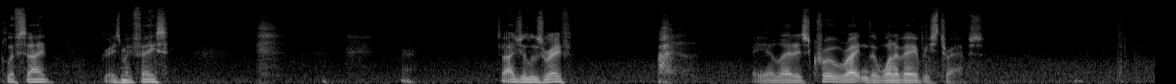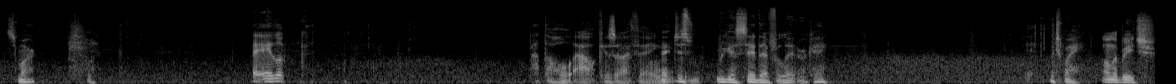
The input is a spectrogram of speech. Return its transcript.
Cliffside, grazed my face. So how'd you lose Rafe? He led his crew right into one of Avery's traps. Smart. Hey, hey, look. About the whole Alcazar thing. Hey, just, we gotta save that for later, okay? Which way? On the beach,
